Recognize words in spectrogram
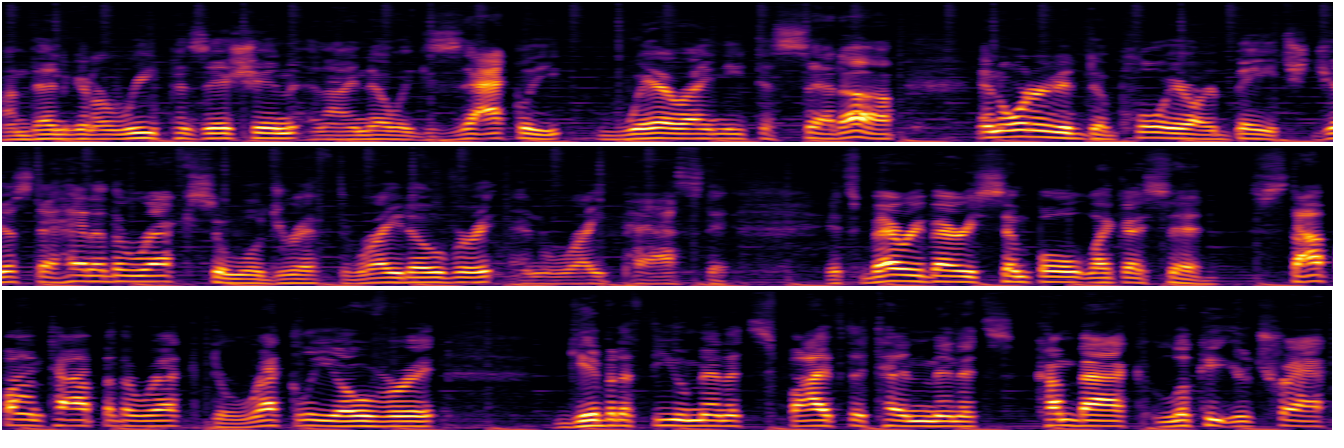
I'm then gonna reposition and I know exactly where I need to set up in order to deploy our baits just ahead of the wreck so we'll drift right over it and right past it. It's very, very simple. Like I said, stop on top of the wreck, directly over it, give it a few minutes, five to 10 minutes, come back, look at your track,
